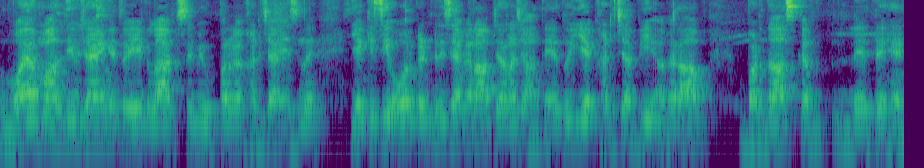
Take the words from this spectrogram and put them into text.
वाया मालदीव जाएँगे तो एक लाख से भी ऊपर का खर्चा है इसमें। या किसी और कंट्री से अगर आप जाना चाहते हैं तो ये खर्चा भी अगर आप बर्दाश्त कर लेते हैं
